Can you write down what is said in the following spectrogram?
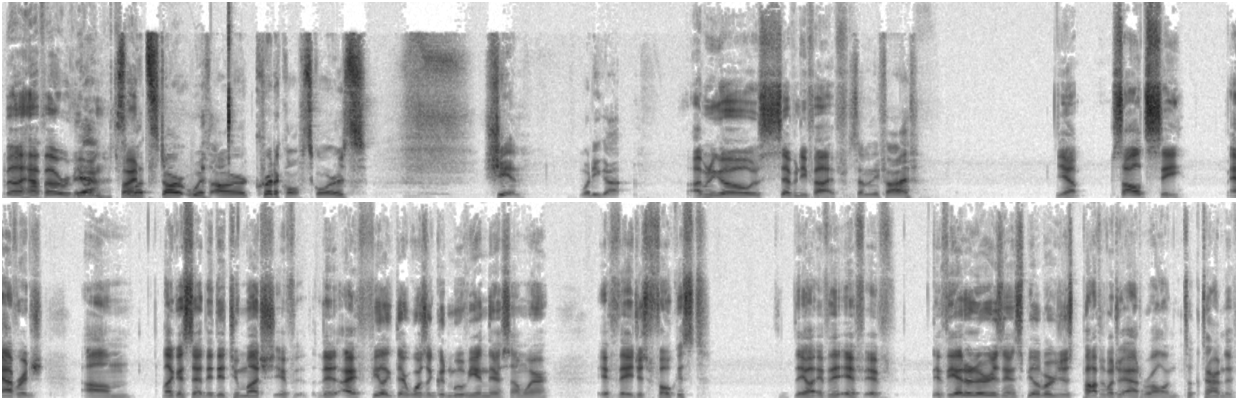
about a half hour reviewing. Yeah. It's So fine. let's start with our critical scores. Sheehan, what do you got? I'm gonna go 75. 75? Yeah, solid C, average. Um, like I said, they did too much. If they, I feel like there was a good movie in there somewhere, if they just focused, they if they, if if if the editors and Spielberg just popped a bunch of Adderall and took time to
